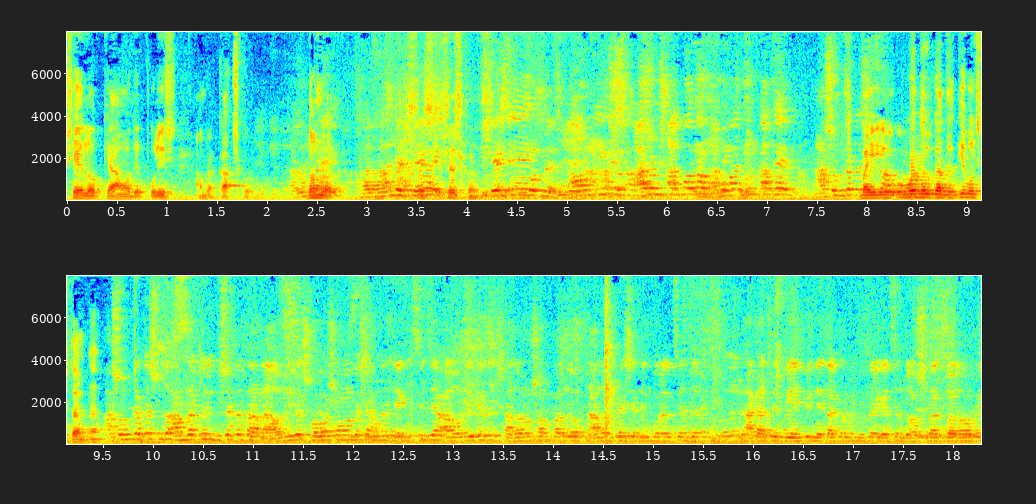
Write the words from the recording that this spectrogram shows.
সে লক্ষ্যে আমাদের পুলিশ আমরা কাজ করব। ধন্যবাদ। শেষ করুন। ভাই ওবায়দুল কাদের কি বলছিলাম হ্যাঁ আশঙ্কাটা শুধু আমরা তো বিষয়টা তা না আওয়ামী লীগের সভা সমাবেশে আমরা দেখছি যে আওয়ামী লীগের সাধারণ সম্পাদক নানক ভাই সেদিন বলেছেন যে ঢাকাতে বিএনপি নেতাকর্মী ঢুকে গেছেন দশ লাখ হবে।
